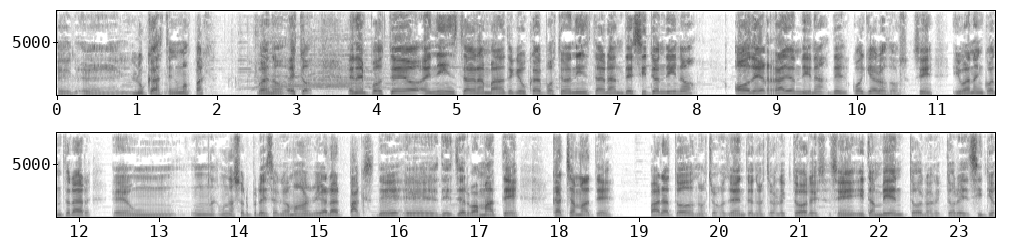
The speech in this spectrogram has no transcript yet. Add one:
Eh, eh, Lucas, ¿tenemos packs? Bueno, esto en el posteo en Instagram, van a tener que buscar el posteo en Instagram de Sitio Andino o de Radio Andina, de cualquiera de los dos, ¿sí? Y van a encontrar eh, un- una, una sorpresa que vamos a regalar packs de, eh, de yerba mate, cachamate, para todos nuestros oyentes, nuestros lectores, ¿sí? Y también todos los lectores del sitio.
